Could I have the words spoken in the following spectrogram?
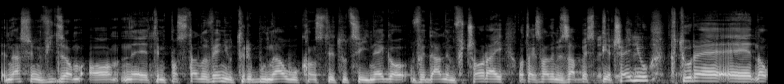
naszym widzom o e, tym postanowieniu Trybunału Konstytucyjnego wydanym wczoraj o tak zwanym zabezpieczeniu, które e, no,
